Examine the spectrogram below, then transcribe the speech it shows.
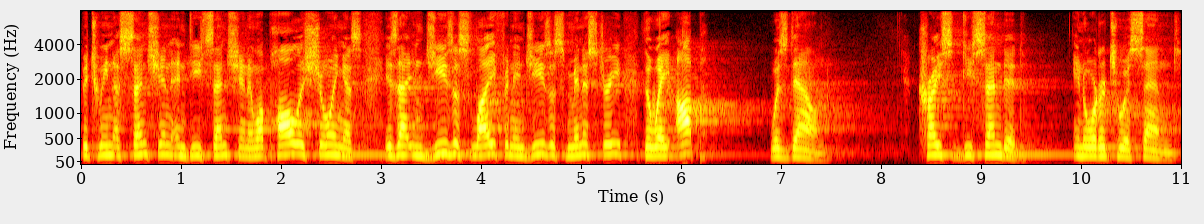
between ascension and descension. And what Paul is showing us is that in Jesus' life and in Jesus' ministry, the way up was down. Christ descended in order to ascend.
